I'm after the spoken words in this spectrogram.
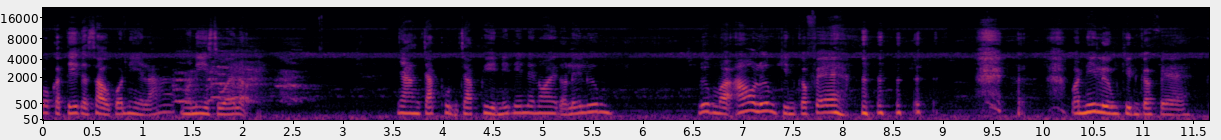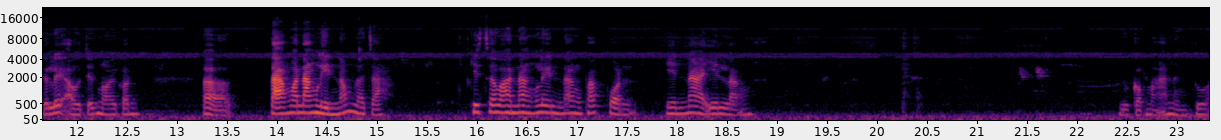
ปกติก็เศร้ากว่านี้ละมื้อนี้สวยแล้ว ย่างจับผุ่นจับผีนิดนิดๆน้อยๆก็เลยลืม ลืมว่าเอ้าลืมกินกาแฟ วันนี้ลืมกินกาแฟ ก็เลยเอาจักหน่อยก่อนเอ่อต่างว่านั่งเล่นน้ำละจ้ะคิดซะว่านั่งเล่นนั่งพักผ่อนเอ็นหน้าเอ็นหลัง อยู่กับหมาหนึ่งตัว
